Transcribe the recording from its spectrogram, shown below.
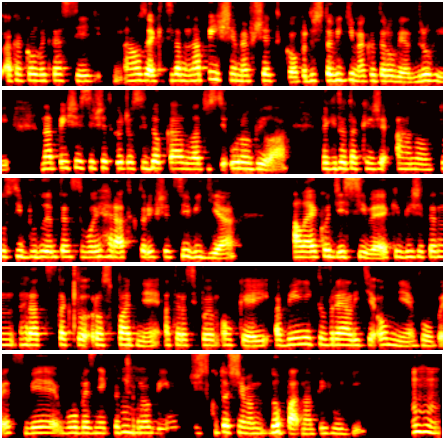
akákoľvek tá sieť, naozaj, keď si tam napíšeme všetko, pretože to vidím, ako to robia druhý, napíše si všetko, čo si dokázala, čo si urobila, tak je to také, že áno, tu si budujem ten svoj hrad, ktorý všetci vidia, ale ako desivé, kebyže ten hrad takto rozpadne a teraz si poviem OK a vie niekto v realite o mne vôbec, vie vôbec niekto, čo mm-hmm. robím, čiže skutočne mám dopad na tých ľudí. Mm-hmm.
